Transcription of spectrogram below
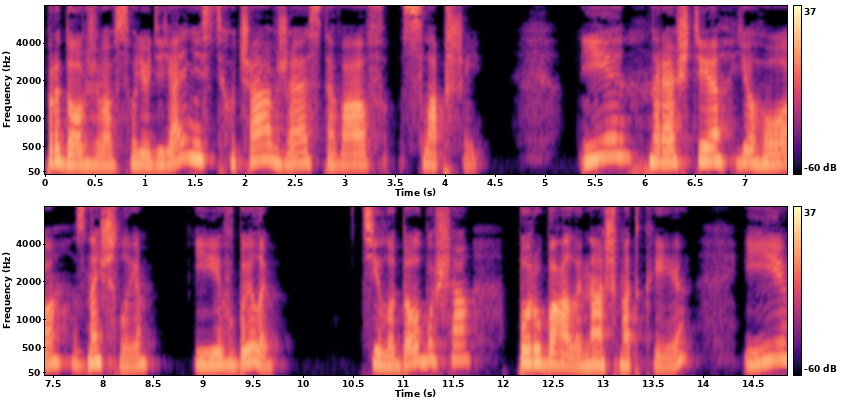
продовжував свою діяльність, хоча вже ставав слабший. І нарешті його знайшли і вбили. Тіло Довбуша порубали на шматки і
